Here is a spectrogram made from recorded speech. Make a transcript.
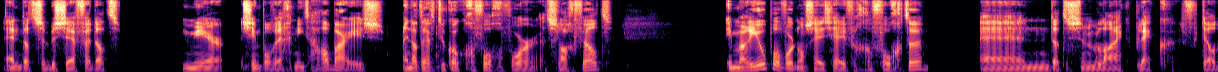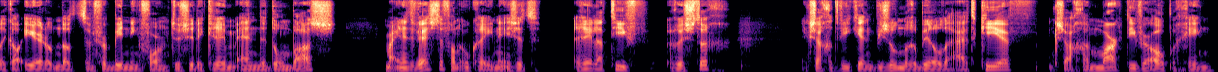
En dat ze beseffen dat meer simpelweg niet haalbaar is. En dat heeft natuurlijk ook gevolgen voor het slagveld. In Mariupol wordt nog steeds hevig gevochten. En dat is een belangrijke plek, vertelde ik al eerder, omdat het een verbinding vormt tussen de Krim en de Donbass. Maar in het westen van Oekraïne is het relatief rustig. Ik zag het weekend bijzondere beelden uit Kiev. Ik zag een markt die weer open ging.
